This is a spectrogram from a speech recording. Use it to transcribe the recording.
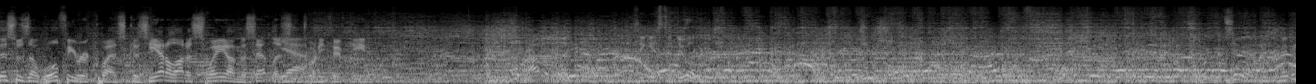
This was a Wolfie request because he had a lot of sway on the set list Yeah. in 2015. probably because he gets to do it. Too, maybe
